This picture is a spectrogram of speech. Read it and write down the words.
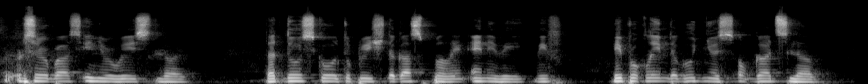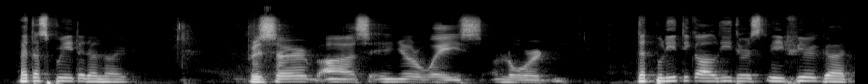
Preserve us in your ways, Lord, that those called to preach the gospel in any way we, we proclaim the good news of God's love. Let us pray to the Lord. Preserve us in your ways, Lord. That political leaders may fear God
